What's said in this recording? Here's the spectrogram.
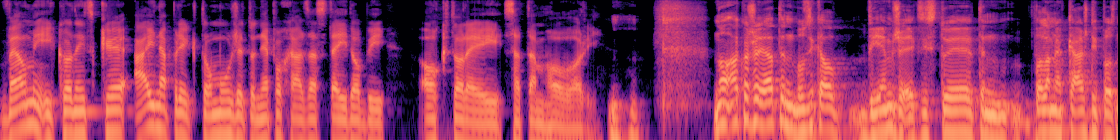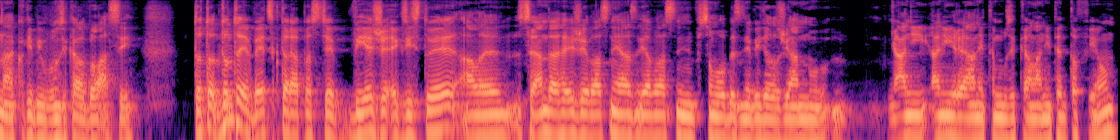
veľmi ikonické, aj napriek tomu, že to nepochádza z tej doby o ktorej sa tam hovorí. No akože ja ten muzikál viem, že existuje, ten, podľa mňa každý pozná ako keby muzikál Vlasy. Toto, mm-hmm. toto je vec, ktorá proste vie, že existuje, ale sranda, hej, že vlastne ja, ja vlastne som vôbec nevidel žiadnu, ani, ani reálne ten muzikál, ani tento film.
